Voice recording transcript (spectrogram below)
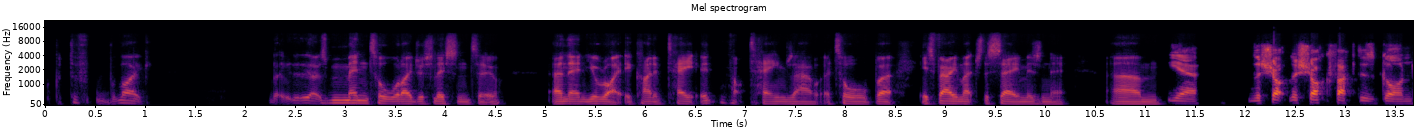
what the like that was mental what I just listened to. And then you're right, it kind of ta- it not tames out at all, but it's very much the same, isn't it? Um, yeah, the shock the shock factor's gone.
